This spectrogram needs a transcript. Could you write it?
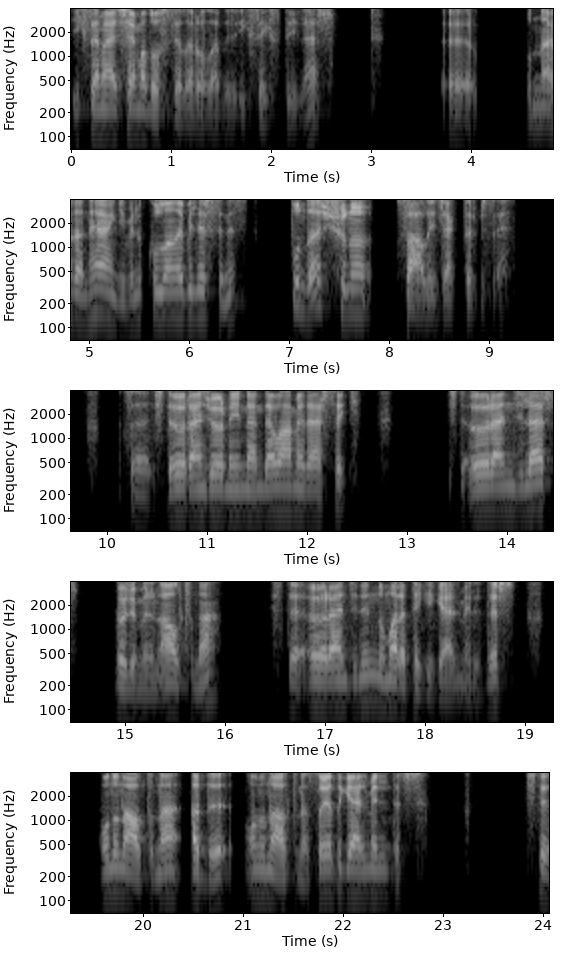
XML şema dosyaları olabilir, XXD'ler. E, bunlardan herhangi birini kullanabilirsiniz. Bu da şunu sağlayacaktır bize. Mesela işte öğrenci örneğinden devam edersek, işte öğrenciler bölümünün altına işte öğrencinin numara tagi gelmelidir. Onun altına adı, onun altına soyadı gelmelidir. İşte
